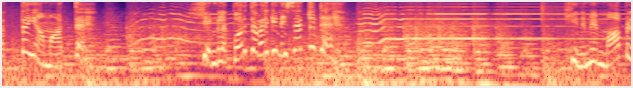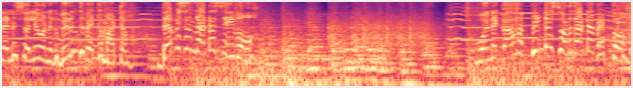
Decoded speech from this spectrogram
அத்தையாமா அத்தை எங்களை பொறுத்த வரைக்கும் நீ செத்துட்ட. இனிமே மாப்பிள்ளைன்னு சொல்லி உனக்கு விருந்து வைக்க மாட்டோம். தபசம் தாட்டா செய்வோம். உனக்காக பிண்ட சொரதாட்டா வைப்போம்.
